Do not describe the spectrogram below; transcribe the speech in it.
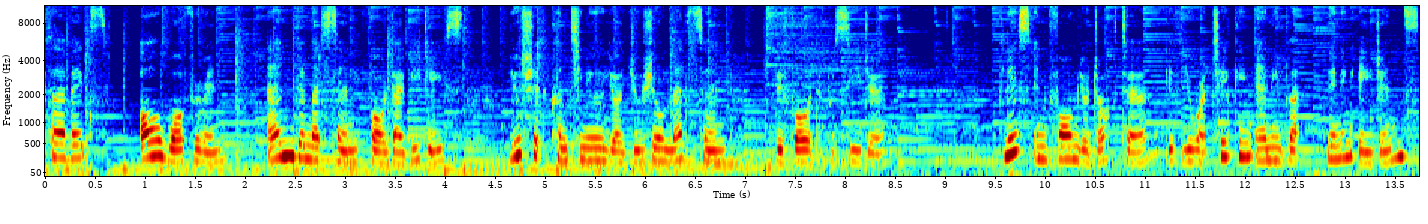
Plavix, or warfarin, and the medicine for diabetes, you should continue your usual medicine before the procedure. Please inform your doctor if you are taking any blood thinning agents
